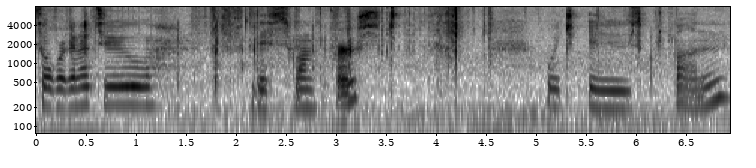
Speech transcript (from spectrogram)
so we're gonna do this one first, which is fun.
